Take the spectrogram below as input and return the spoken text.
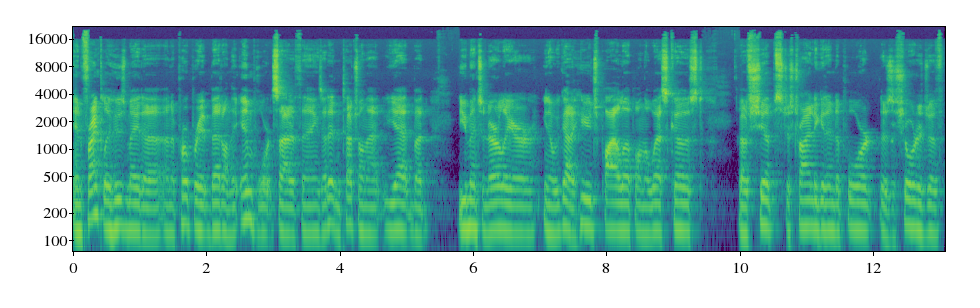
and, frankly, who's made a, an appropriate bet on the import side of things. I didn't touch on that yet, but you mentioned earlier, you know, we've got a huge pile up on the West Coast of ships just trying to get into port. There's a shortage of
